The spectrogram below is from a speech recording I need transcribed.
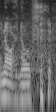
I know, I know.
